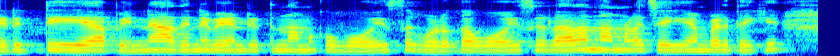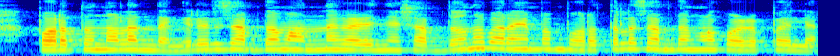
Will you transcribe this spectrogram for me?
എഡിറ്റ് ചെയ്യുക പിന്നെ അതിന് വേണ്ടിയിട്ട് നമുക്ക് വോയിസ് കൊടുക്കുക. വോയിസ് ഇടാതെ നമ്മൾ ചെയ്യുമ്പോഴത്തേക്ക് പുറത്തുനിന്നുള്ള എന്തെങ്കിലും ഒരു ശബ്ദം വന്നു കഴിഞ്ഞാൽ ശബ്ദം എന്ന് പറയുമ്പം പുറത്തുള്ള ശബ്ദങ്ങൾ കുഴപ്പമില്ല.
